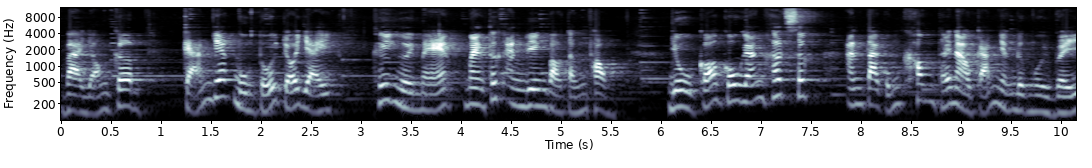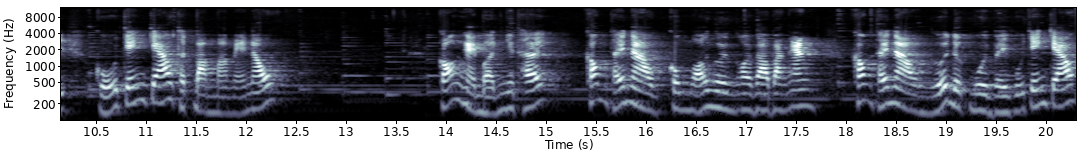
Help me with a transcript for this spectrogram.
và dọn cơm. Cảm giác buồn tuổi trỗi dậy khi người mẹ mang thức ăn riêng vào tận phòng. Dù có cố gắng hết sức, anh ta cũng không thể nào cảm nhận được mùi vị của chén cháo thịt bằm mà mẹ nấu có ngày bệnh như thế, không thể nào cùng mọi người ngồi vào bàn ăn, không thể nào ngửi được mùi vị của chén cháo.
